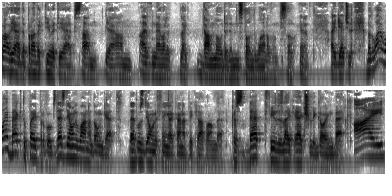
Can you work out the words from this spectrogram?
Well, yeah, the productivity apps. Um, yeah, um, I've never like downloaded and installed one of them, so you know, I get you. But why, why back to paper books? That's the only one I don't get. That was the only thing I kind of picked up on that because that feels like actually going back. I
